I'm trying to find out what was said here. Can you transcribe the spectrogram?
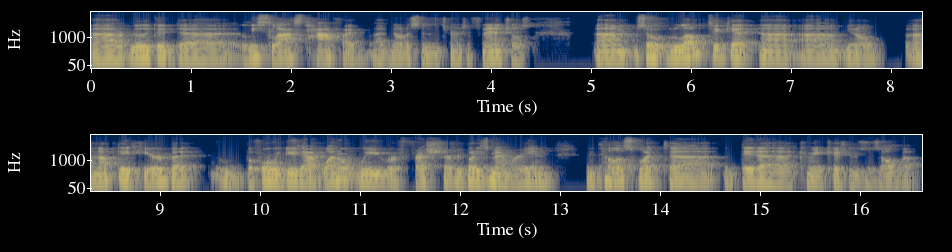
Uh, really good, uh, at least last half I've, I've noticed in terms of financials. Um, so love to get uh, you know an update here, but before we do that, why don't we refresh everybody's memory and, and tell us what uh, data communications is all about?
